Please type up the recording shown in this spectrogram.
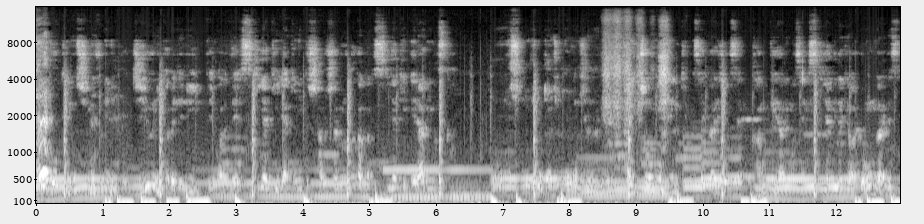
最高級の霜降り肉を自由に食べていいって言われてすき焼き焼肉しゃぶしゃぶの中からすき焼き選びますか？その日の体調によるかもしれない。体調も天気も世界情勢関係ありません。すき焼きだけは論外です。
